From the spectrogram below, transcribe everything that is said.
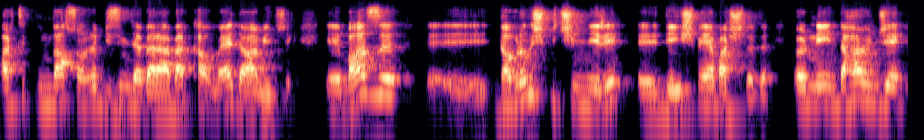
artık bundan sonra bizimle beraber kalmaya devam edecek. E, bazı e, davranış biçimleri e, değişmeye başladı. Örneğin daha önce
